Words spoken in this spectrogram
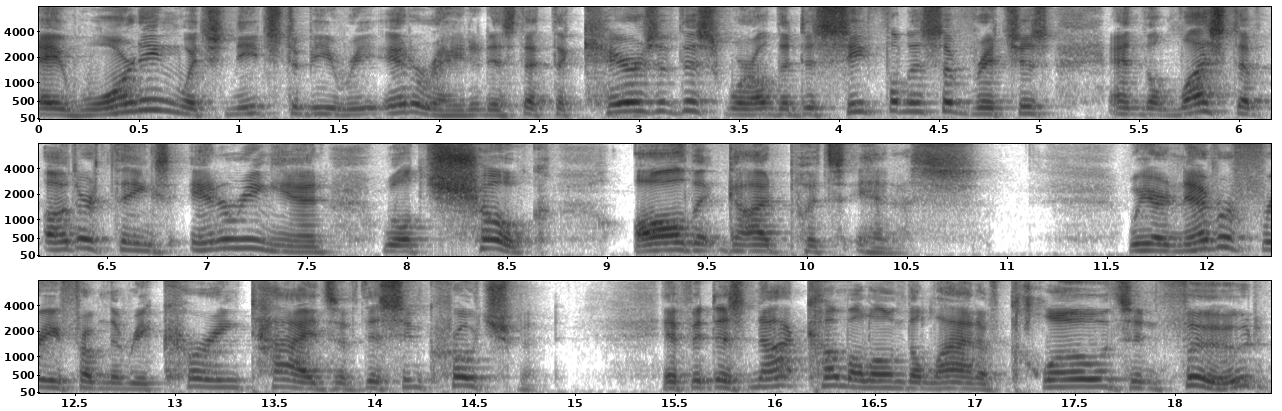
A warning which needs to be reiterated is that the cares of this world, the deceitfulness of riches, and the lust of other things entering in will choke all that God puts in us. We are never free from the recurring tides of this encroachment. If it does not come along the line of clothes and food,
